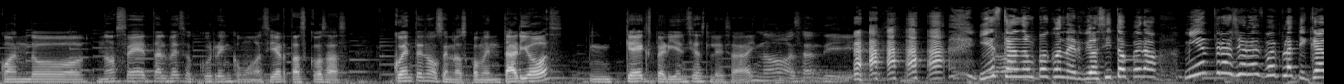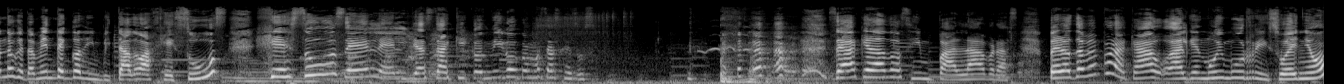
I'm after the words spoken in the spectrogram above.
cuando, no sé, tal vez ocurren como ciertas cosas. Cuéntenos en los comentarios mm, qué experiencias les hay, ¿no, Sandy? y es que anda un poco nerviosito, pero mientras yo les voy platicando que también tengo de invitado a Jesús. Jesús, él, él ya está aquí conmigo. ¿Cómo estás, Jesús? Se ha quedado sin palabras. Pero también por acá alguien muy, muy risueño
